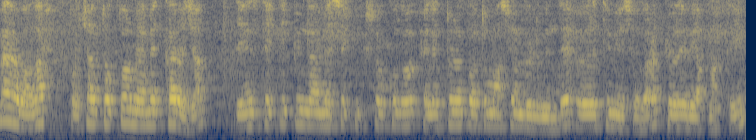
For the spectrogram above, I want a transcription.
Merhabalar, Doçent Doktor Mehmet Karaca, Deniz Teknik Bilimler Meslek Yüksekokulu Elektronik Otomasyon bölümünde öğretim üyesi olarak görev yapmaktayım.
